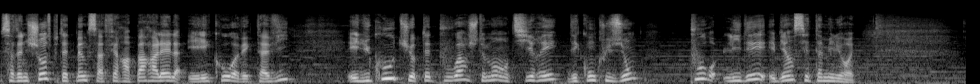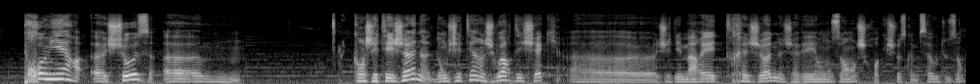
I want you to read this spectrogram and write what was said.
certaines choses, peut-être même que ça va faire un parallèle et écho avec ta vie, et du coup, tu vas peut-être pouvoir justement en tirer des conclusions pour l'idée, eh bien, c'est améliorer. Première euh, chose, euh, quand j'étais jeune, donc j'étais un joueur d'échecs. Euh, j'ai démarré très jeune, j'avais 11 ans, je crois, quelque chose comme ça, ou 12 ans.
